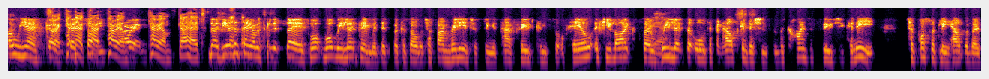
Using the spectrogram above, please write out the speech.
oh yeah, go, Sorry, go, no, sorry, carry on, carry on. carry on, go ahead. No, the other thing I was going to say is what, what we looked in with this book as well, which I found really interesting, is how food can sort of heal, if you like. So Yeah. we looked at all different health conditions and the kinds of foods you can eat to possibly help with those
